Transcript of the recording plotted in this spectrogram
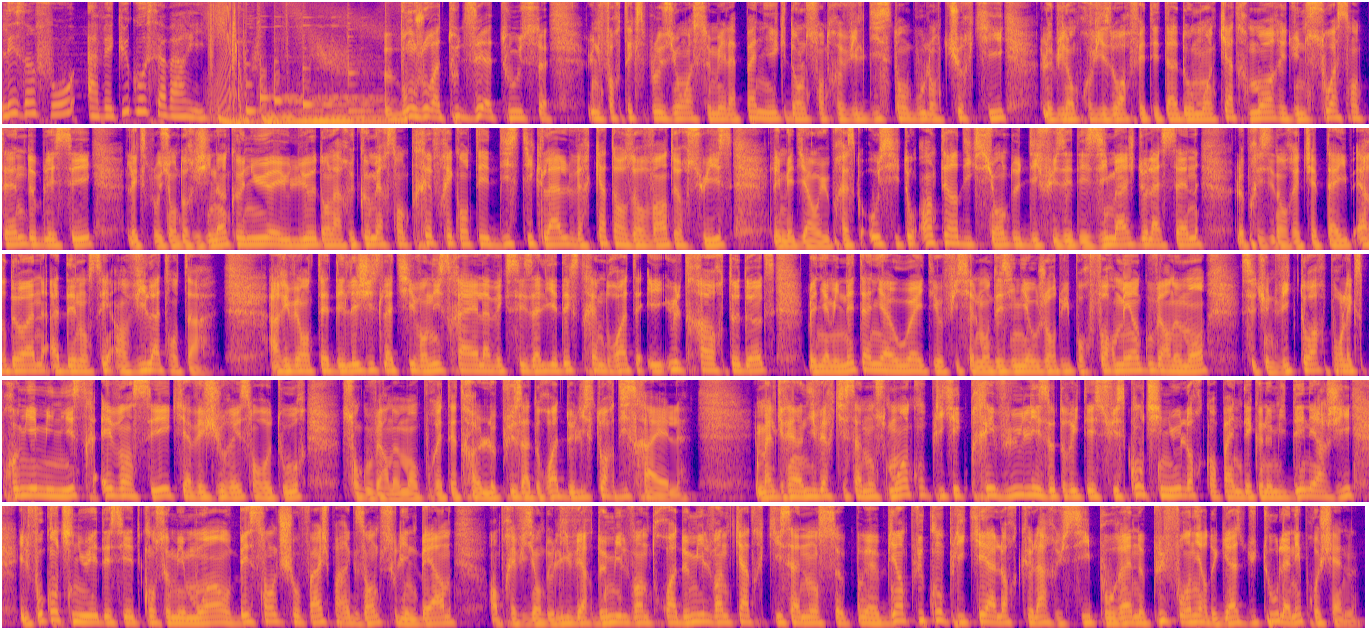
Les infos avec Hugo Savary. Bonjour à toutes et à tous. Une forte explosion a semé la panique dans le centre-ville d'Istanbul en Turquie. Le bilan provisoire fait état d'au moins 4 morts et d'une soixantaine de blessés. L'explosion d'origine inconnue a eu lieu dans la rue commerçante très fréquentée d'Istiklal vers 14h20 heure suisse. Les médias ont eu presque aussitôt interdiction de diffuser des images de la scène. Le président Recep Tayyip Erdogan a dénoncé un vil attentat. Arrivé en tête des législatives en Israël avec ses alliés d'extrême droite et ultra-orthodoxes, Benjamin Netanyahou a été officiellement désigné aujourd'hui pour former un gouvernement. C'est une victoire pour l'ex-premier ministre évincé qui avait juré son retour. Son gouvernement pourrait être le plus à droite de l'histoire d'Israël. Malgré un hiver qui s'annonce moins compliqué que prévu, les autorités suisses continuent leur campagne d'économie d'énergie. Il faut continuer d'essayer de consommer moins en baissant le chauffage, par exemple, souligne Berne, en prévision de l'hiver 2023-2024 qui s'annonce euh, bien plus compliqué alors que la Russie pourrait ne plus fournir de gaz du tout l'année prochaine.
